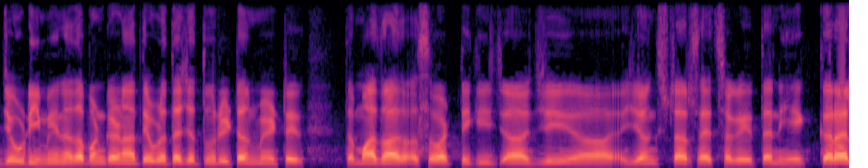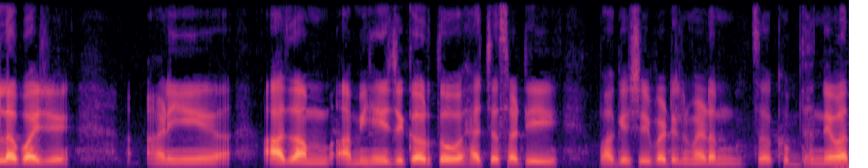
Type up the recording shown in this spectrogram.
जेवढी मेहनत आपण करणार तेवढं त्याच्यातून रिटर्न मिळते. तर मला असं वाटते की जी जी यंगस्टार्स आहेत सगळे त्यांनी हे करायला पाहिजे. आणि आज आम आम्ही हे जे करतो ह्याच्यासाठी भाग्यश्री पाटील मॅडमचं खूप धन्यवाद.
